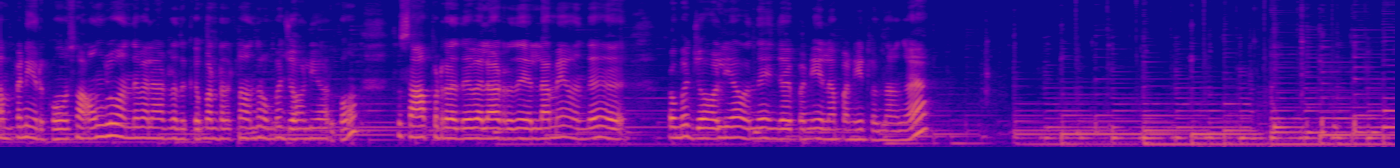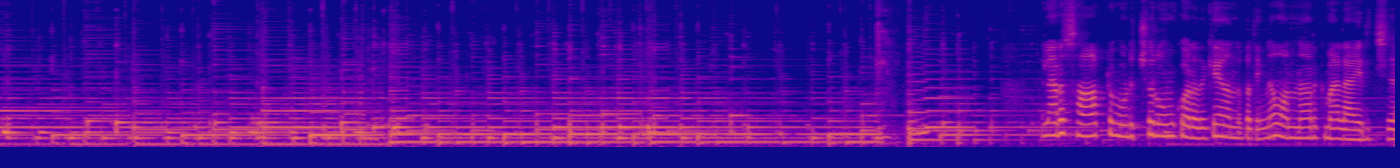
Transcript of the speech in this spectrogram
கம்பெனி இருக்கும். ஸோ அவங்களும் வந்து விளையாடுறதுக்கு பண்ணுறதுக்குலாம் வந்து ரொம்ப ஜாலியாக இருக்கும். ஸோ சாப்பிட்றது விளையாடுறது எல்லாமே வந்து ரொம்ப ஜாலியாக வந்து என்ஜாய் பண்ணி எல்லாம் பண்ணிகிட்டு இருந்தாங்க. எல்லாரும் சாப்பிட்டு முடிச்சு ரூமுக்கு வரதுக்கே வந்து பார்த்திங்கன்னா ஒன் ஹவருக்கு மேலே ஆயிடுச்சு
